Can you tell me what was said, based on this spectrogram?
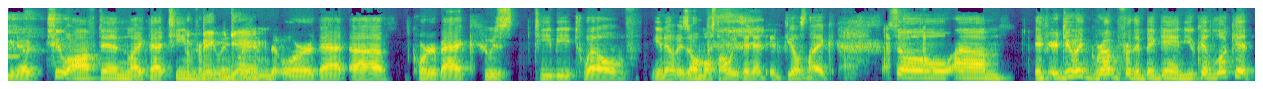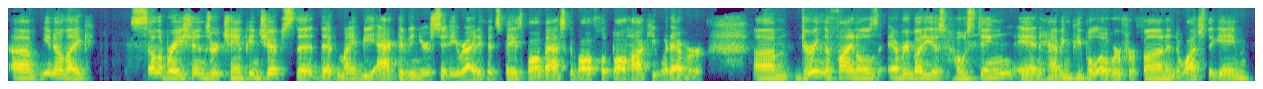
you know, too often, like that team A from big New game. England or that uh, quarterback who's TB12, you know, is almost always in it. It feels like. So um, if you're doing grub for the big game, you can look at um, you know like celebrations or championships that that might be active in your city, right? If it's baseball, basketball, football, hockey, whatever. Um, during the finals, everybody is hosting and having people over for fun and to watch the game.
